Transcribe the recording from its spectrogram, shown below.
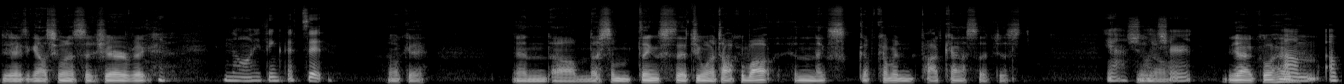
is anything else you want to share, Vic? No, I think that's it. Okay. And um, there's some things that you want to talk about in the next upcoming podcast that just. Yeah, should I share it? Yeah, go ahead. Um, I'll,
